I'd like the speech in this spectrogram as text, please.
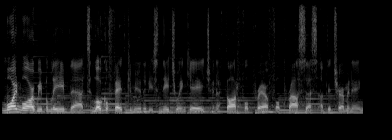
More and more, we believe that local faith communities need to engage in a thoughtful, prayerful process of determining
